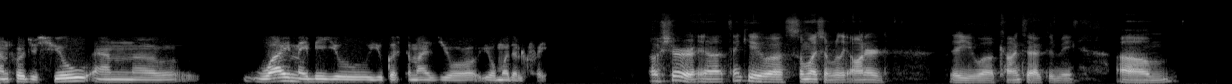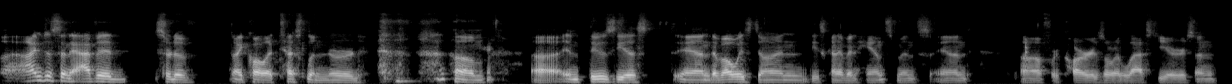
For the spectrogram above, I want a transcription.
introduce you and uh, why maybe you you customize your your Model 3? Oh, sure. Yeah, thank you uh, so much. I'm really honored that you uh, contacted me. Um, I'm just an avid sort of, I call it Tesla nerd um, uh, enthusiast, and I've always done these kind of enhancements and uh, for cars over the last years. And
